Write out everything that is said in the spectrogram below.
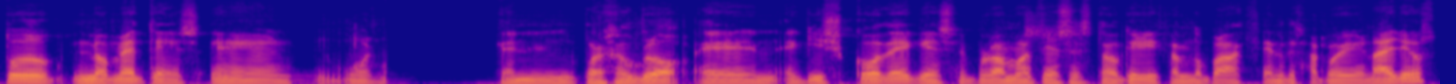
Tú lo metes en, bueno, en, por ejemplo, en Xcode, que es el programa que se está utilizando para hacer desarrollo en iOS.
